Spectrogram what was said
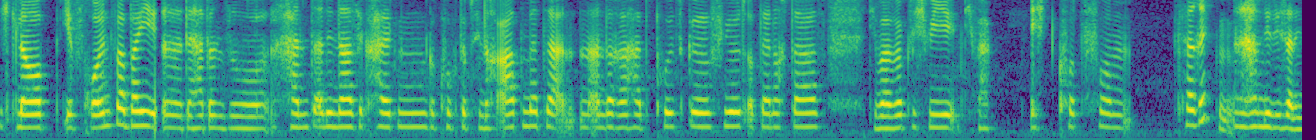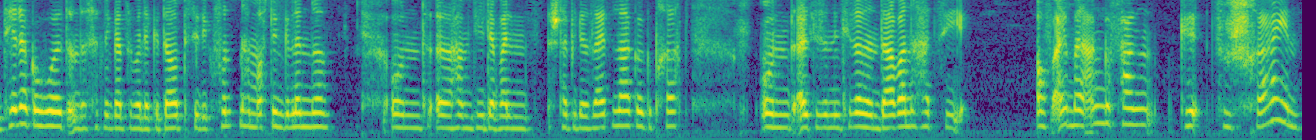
ich glaube, ihr Freund war bei ihr. Äh, der hat dann so Hand an die Nase gehalten, geguckt, ob sie noch atmete. Ein anderer hat Puls gefühlt, ob der noch da ist. Die war wirklich wie, die war echt kurz vorm Verrecken. Dann haben die die Sanitäter geholt und das hat eine ganze Weile gedauert, bis sie die gefunden haben auf dem Gelände. Und äh, haben die derweil in stabile Seitenlage gebracht. Und als die Sanitäter dann da waren, hat sie auf einmal angefangen ge zu schreien.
